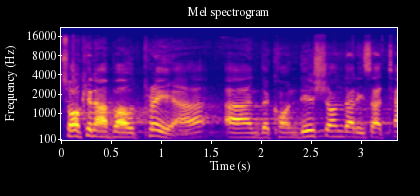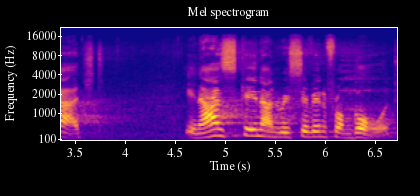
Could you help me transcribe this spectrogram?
talking about prayer and the condition that is attached in asking and receiving from God.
